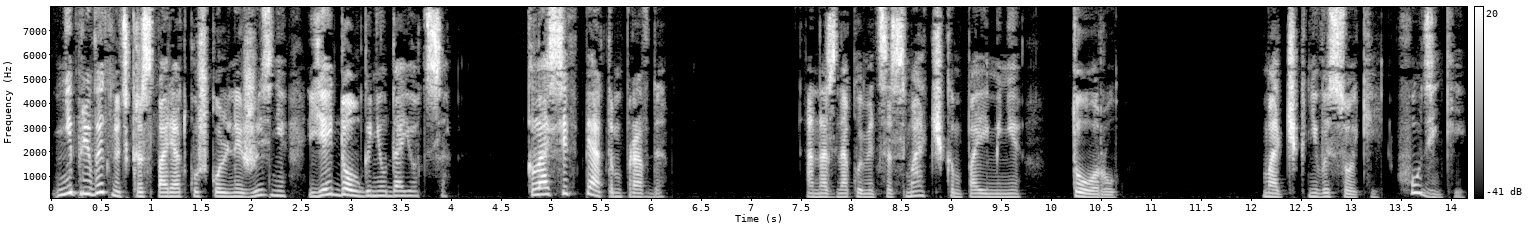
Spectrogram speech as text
не привыкнуть к распорядку школьной жизни ей долго не удается. Классе в пятом, правда. Она знакомится с мальчиком по имени Тору, Мальчик невысокий, худенький,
